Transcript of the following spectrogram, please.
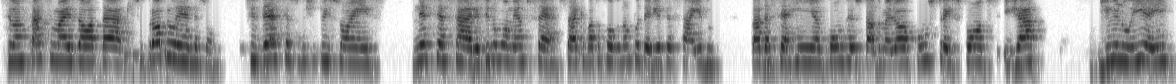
se lançasse mais ao ataque, se o próprio Anderson fizesse as substituições necessárias e no momento certo, será que o Botafogo não poderia ter saído lá da Serrinha com um resultado melhor, com os três pontos e já diminuir aí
